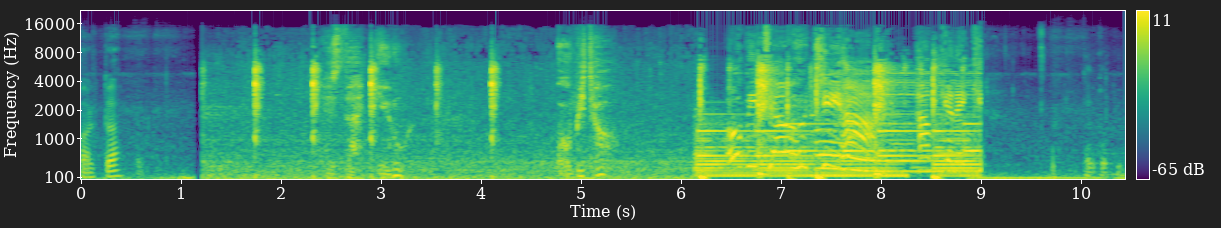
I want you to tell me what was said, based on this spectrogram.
Parkta. Is that you? Obito. Gel kapıyı.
